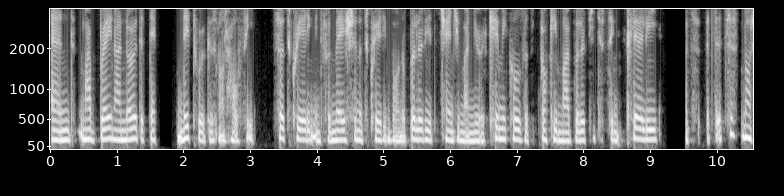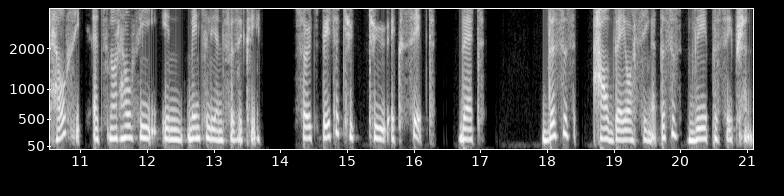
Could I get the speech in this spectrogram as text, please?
And my brain, I know that that network is not healthy. So it's creating inflammation. It's creating vulnerability. It's changing my neurochemicals. It's blocking my ability to think clearly. It's, it's, it's just not healthy. It's not healthy in mentally and physically. So it's better to, to accept that this is how they are seeing it. This is their perception.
